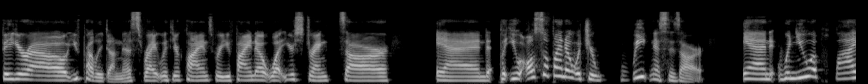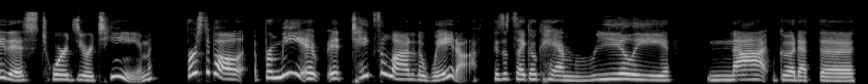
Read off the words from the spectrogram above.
figure out. You've probably done this, right, with your clients, where you find out what your strengths are, and but you also find out what your weaknesses are. And when you apply this towards your team, first of all, for me, it, it takes a lot of the weight off because it's like, okay, I'm really not good at the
